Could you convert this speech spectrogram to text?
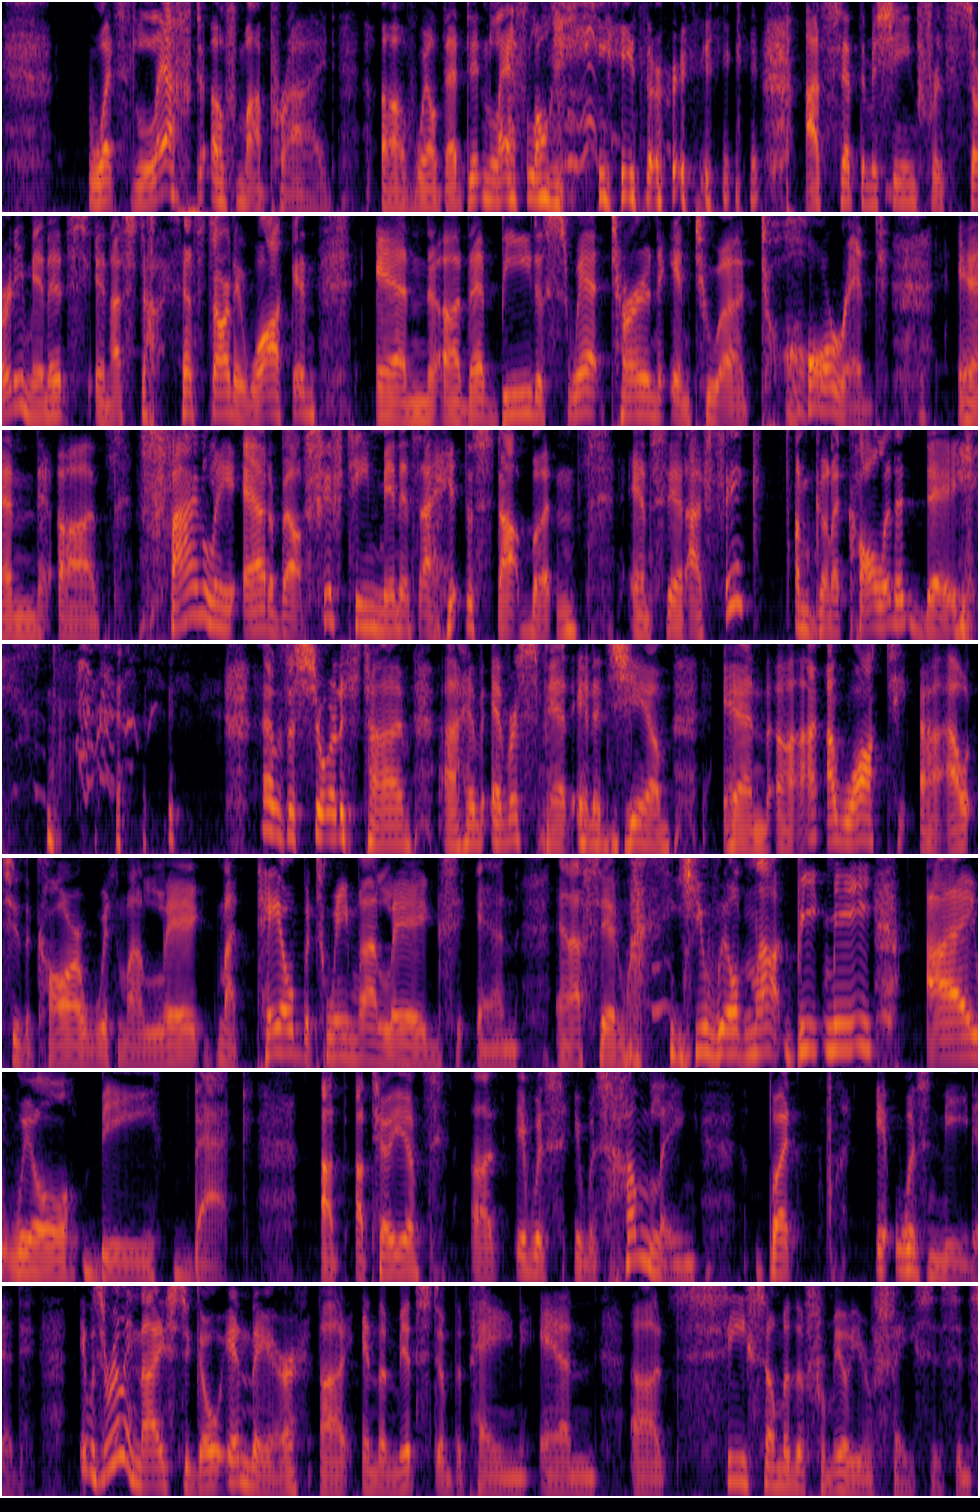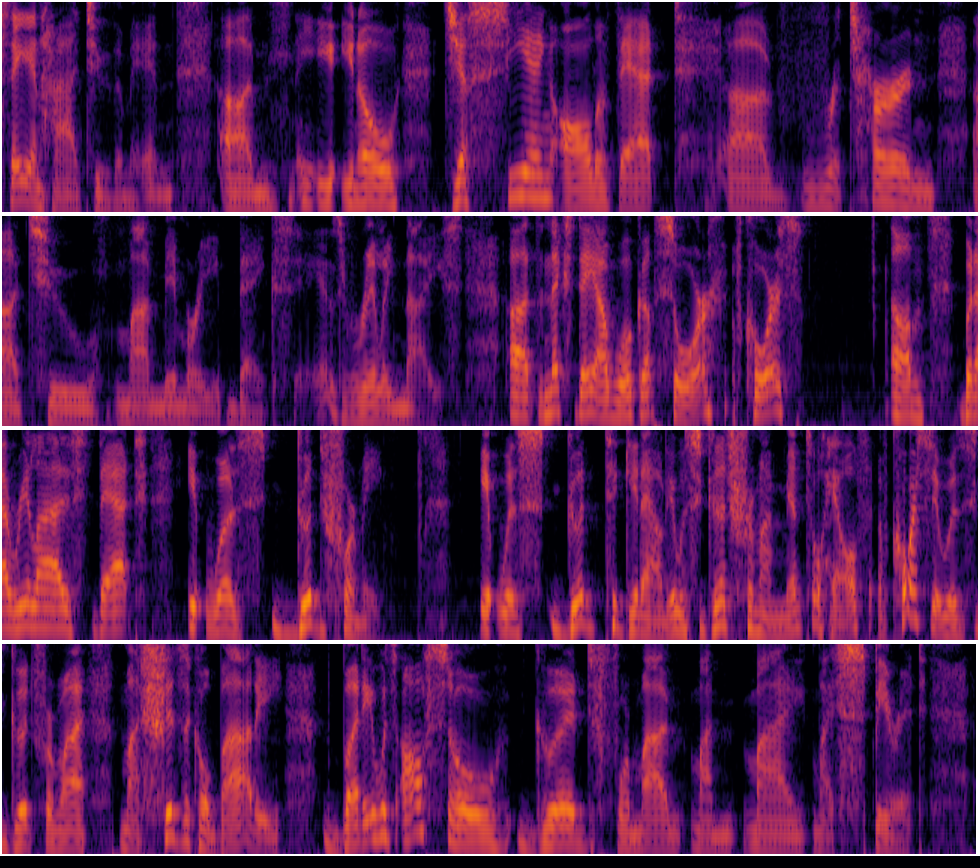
what's left of my pride, uh, well, that didn't last long either. I set the machine for 30 minutes and I, start, started walking, and uh, that bead of sweat turned into a torrent. And uh, finally, at about 15 minutes, I hit the stop button and said, I think I'm going to call it a day. That's the shortest time I have ever spent in a gym. And uh, I, I, walked uh, out to the car with my leg, my tail between my legs, and and I said, "You will not beat me. I will be back." I'll, I'll tell you, uh, it was it was humbling, but it was needed it was really nice to go in there uh, in the midst of the pain and uh, see some of the familiar faces and saying hi to them and um, you, you, know just seeing all of that uh, return uh, to my memory banks is really nice. Uh, the next day I woke up sore, of course. Um, but I realized that it was good for me. It was good to get out. It was good for my mental health. Of course, it was good for my my physical body, but it was also good for my my my my spirit.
